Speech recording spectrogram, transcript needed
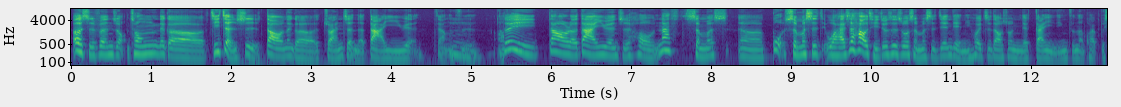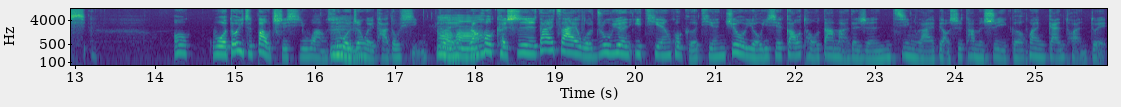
二十分钟，从那个急诊室到那个转诊的大医院这样子。嗯所以到了大医院之后，那什么时呃过什么时间？我还是好奇，就是说什么时间点你会知道说你的肝已经真的快不行？哦，我都一直抱持希望，所以我认为他都行。嗯、对，嗯、然后可是大概在我入院一天或隔天，就有一些高头大马的人进来，表示他们是一个换肝团队。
